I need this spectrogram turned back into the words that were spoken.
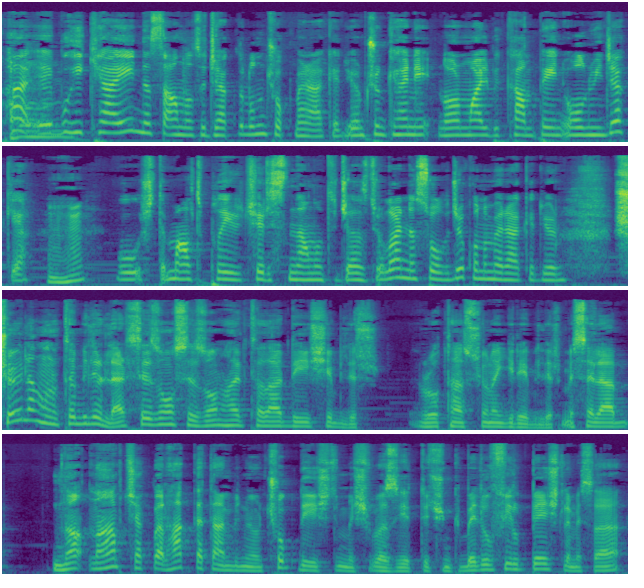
Ha, e, bu hikayeyi nasıl anlatacaklar onu çok merak ediyorum. Çünkü hani normal bir campaign olmayacak ya. Hı hı. Bu işte multiplayer içerisinde anlatacağız diyorlar. Nasıl olacak onu merak ediyorum. Şöyle anlatabilirler. Sezon sezon haritalar değişebilir. Rotasyona girebilir. Mesela na- ne yapacaklar hakikaten bilmiyorum. Çok değiştirmiş vaziyette çünkü Battlefield 5 ile mesela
